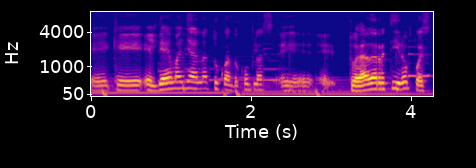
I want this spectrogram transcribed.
Eh, que el día de mañana tú cuando cumplas tu edad de retiro, pues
